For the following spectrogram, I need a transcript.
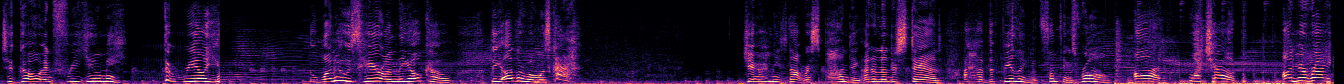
To go and free Yumi. The real Yumi. The one who's here on Lyoko. The other one was. Ah! Jeremy's not responding. I don't understand. I have the feeling that something's wrong. Odd, watch out. On your right.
